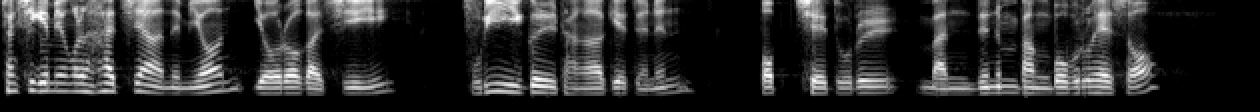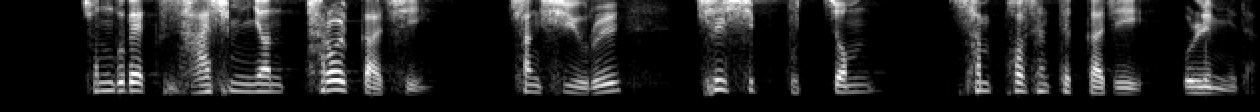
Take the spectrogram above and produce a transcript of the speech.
창씨 개명을 하지 않으면 여러 가지 불이익을 당하게 되는 법 제도를 만드는 방법으로 해서 1940년 8월까지 창시율을 79.3%까지 올립니다.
